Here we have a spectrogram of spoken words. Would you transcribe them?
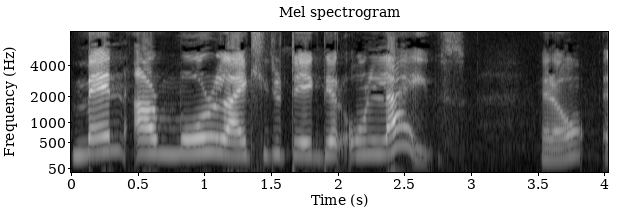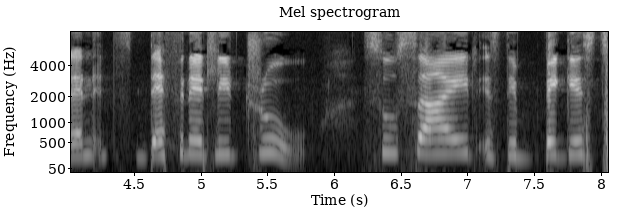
men are more likely to take their own lives, you know, and it's definitely true. Suicide is the biggest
